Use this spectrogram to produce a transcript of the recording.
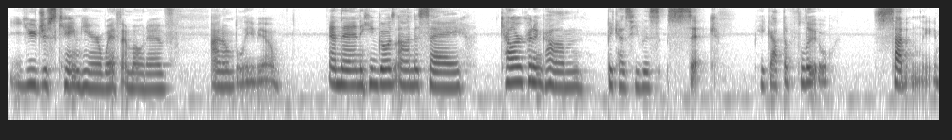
You just came here with a motive. I don't believe you. And then he goes on to say, Keller couldn't come because he was sick. He got the flu suddenly,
